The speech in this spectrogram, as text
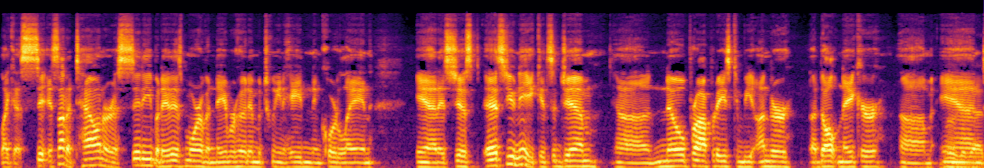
like a it's not a town or a city, but it is more of a neighborhood in between Hayden and Coeur d'Alene, and it's just it's unique. It's a gym. Uh, no properties can be under a Dalton acre, um, and.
